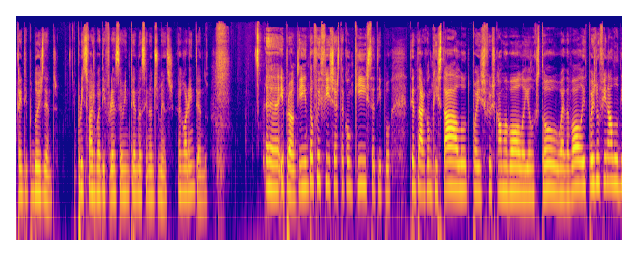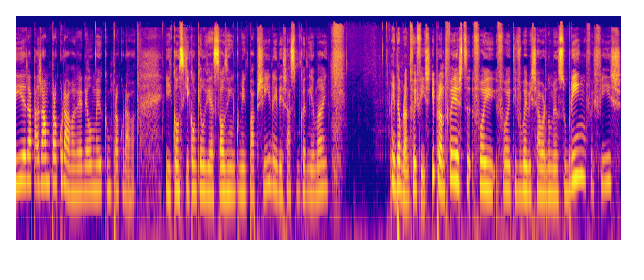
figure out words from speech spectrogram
Tem tipo dois dentes. Por isso faz boa diferença, eu entendo a cena dos meses. Agora entendo. Uh, e pronto, e então foi fixe esta conquista, tipo, tentar conquistá-lo, depois fui buscar uma bola e ele gostou, é da bola, e depois no final do dia já, tá, já me procurava, era ele meio que me procurava. E consegui com que ele viesse sozinho comigo para a piscina e deixasse um bocadinho a mãe, então pronto, foi fixe. E pronto, foi este, foi, foi, tive o baby shower do meu sobrinho, foi fixe.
